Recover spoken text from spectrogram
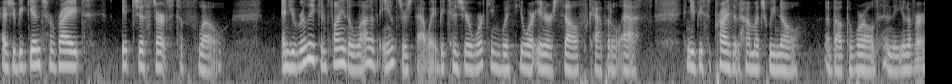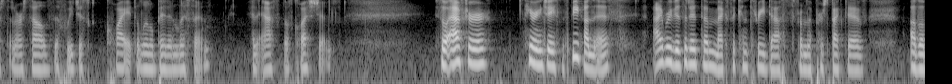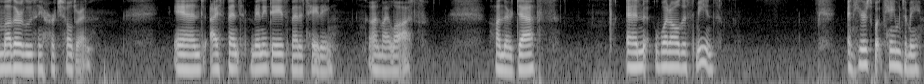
As you begin to write, it just starts to flow. And you really can find a lot of answers that way because you're working with your inner self, capital S. And you'd be surprised at how much we know about the world and the universe and ourselves if we just quiet a little bit and listen and ask those questions. So, after hearing Jason speak on this, I revisited the Mexican three deaths from the perspective of a mother losing her children. And I spent many days meditating on my loss, on their deaths, and what all this means. And here's what came to me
